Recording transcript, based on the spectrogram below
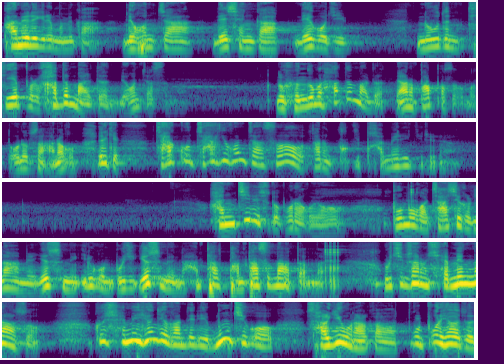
파멸의 길은 뭡니까? 내 혼자, 내 생각, 내 고집, 누구든 TF를 하든 말든 내 혼자서 너 헌금을 하든 말든 나는 바빠서 뭐 돈 없어 안 하고 이렇게 자꾸 자기 혼자서 사는 그게 파멸의 길이라. 한 집에서도 보라고요. 부모가 자식을 낳으면 여섯 명, 일곱, 우리 집 여섯 명, 한 타, 반 타서 낳았단 말이야. 우리 집 사람 세 명 낳았어. 그 세 명 형제간들이 뭉치고 살기 원할까? 뿔뿔이 헤어져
